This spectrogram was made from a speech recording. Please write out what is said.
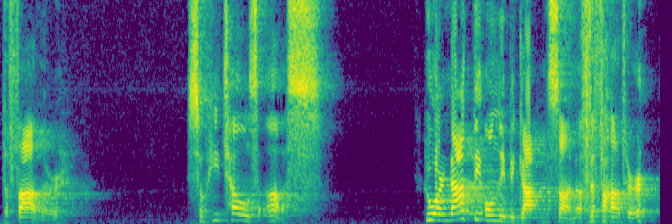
the Father, so he tells us, who are not the only begotten Son of the Father,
